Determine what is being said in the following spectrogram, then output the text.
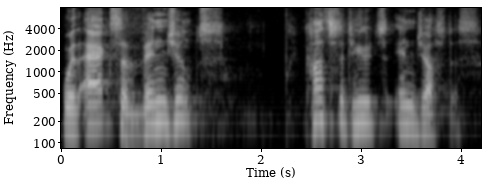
with acts of vengeance constitutes injustice.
